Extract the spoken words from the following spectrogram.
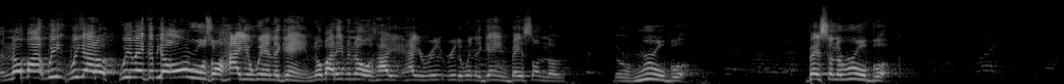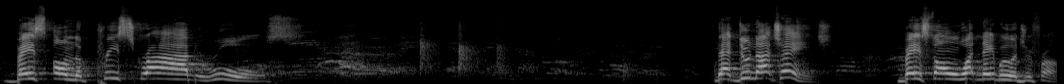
And nobody, we, we gotta, we make up your own rules on how you win the game. Nobody even knows how you, how you really, really win the game based on the, the rule book. Based on the rule book. Based on the prescribed rules. That do not change based on what neighborhood you're from.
